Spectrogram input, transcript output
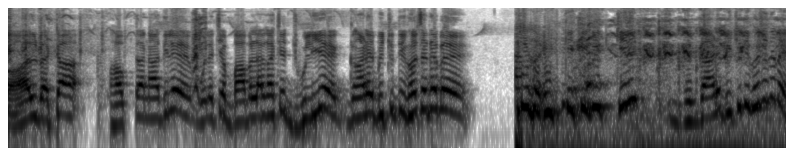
বল বেটা হপ্তা না দিলে বলেছে বাবলা গাছে ঝুলিয়ে গাঁড়ে বিচুতি ঘষে দেবে। কি কি কি কি গাড়ি বিচুতি ঘষে দেবে?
